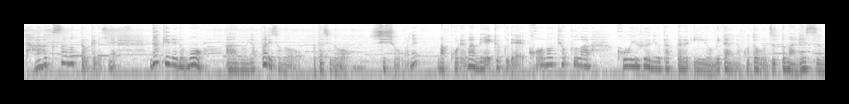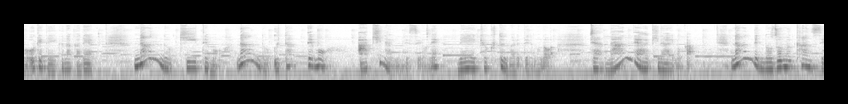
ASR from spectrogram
たくさんあったわけですね。だけれどもあのやっぱりその私の師匠はね、まあ、これは名曲でこの曲はこういう風に歌ったらいいよみたいなことをずっとまあレッスンを受けていく中で何度聴いても何度歌っても飽きないんですよね。名曲と言われているものは。じゃあなんで飽きないのか？なんで望む感性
